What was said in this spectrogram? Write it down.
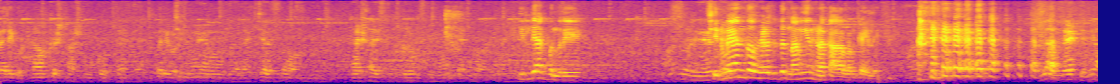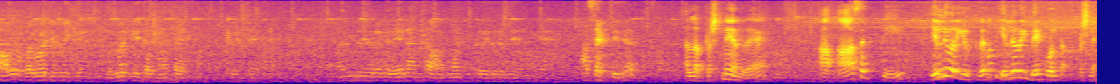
ವೆರಿ ಗುಡ್ ರಾಮಕೃಷ್ಣ ಆಶ್ರಮಕ್ಕೆ ಹೋಗ್ತಾ ಇದ್ದೆ. ವೆರಿ ಗುಡ್ ಚಿನ್ಮಯ ಅವ್ರ ಲೆಕ್ಚರ್ಸು ನ್ಯಾಷನಲ್ ಹೈಸ್ಕೂಲ್ ಗ್ರೌಂಡ್ಸ್ ಮಾಡ್ತಾ ಇದ್ರು ಇಲ್ಲಿ ಯಾಕೆ ಬಂದ್ರಿ? ಚಿನ್ಮಯ ಅಂತ ಹೇಳಿದ್ರೆ ನನಗೇನು ಹೇಳೋಕ್ಕಾಗಲ್ಲ ನನ್ನ ಕೈಲಿ. ಅವರು ಭಗವದ್ಗೀತೆ ವೇದಾಂತ ಆಧ್ಯಾತ್ಮಿಕ ಇದರಲ್ಲಿ ಆಸಕ್ತಿ ಇದೆ ಅಲ್ಲ ಪ್ರಶ್ನೆ ಅಂದರೆ ಆ ಆಸಕ್ತಿ ಎಲ್ಲಿವರೆಗೆ ಇರ್ತದೆ ಮತ್ತು ಎಲ್ಲಿವರೆಗೆ ಬೇಕು ಅಂತ ಪ್ರಶ್ನೆ.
